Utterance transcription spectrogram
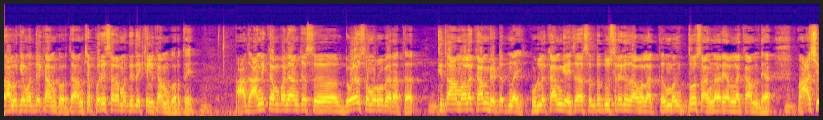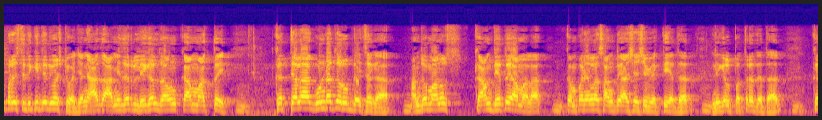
तालुक्यामध्ये काम करतोय. आमच्या परिसरामध्ये देखील काम करतोय. आज अनेक कंपन्या आमच्या स डोळ्यासमोर उभ्या राहतात. तिथं आम्हाला काम भेटत नाही. कुठलं काम घ्यायचं असेल तर दुसऱ्याकडे जावं लागतं. मग तो सांगणार यांना काम द्या. मग अशी परिस्थिती किती दिवस ठेवायची? आणि आज आम्ही जर लिगल जाऊन काम मागतोय तर त्याला गुंडाचं रूप द्यायचं का? आणि जो माणूस काम देतोय आम्हाला. कंपन्यांना सांगतोय अशी अशी व्यक्ती येतात लिगल पत्र देतात. तर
